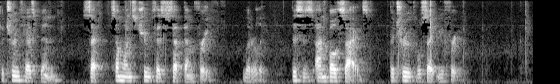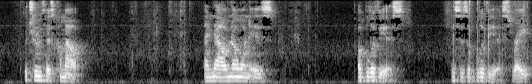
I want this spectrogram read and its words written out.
The truth has been set, someone's truth has set them free, literally. This is on both sides. The truth will set you free. The truth has come out. And now no one is oblivious. This is oblivious, right?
